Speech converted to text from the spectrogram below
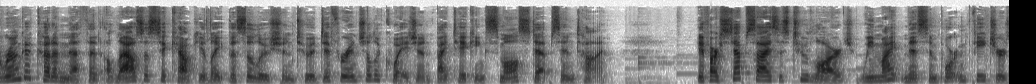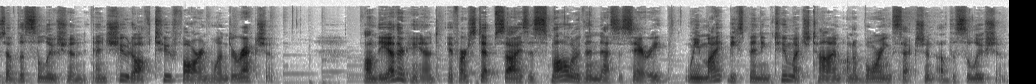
Runge-Kutta method allows us to calculate the solution to a differential equation by taking small steps in time. If our step size is too large, we might miss important features of the solution and shoot off too far in one direction. On the other hand, if our step size is smaller than necessary, we might be spending too much time on a boring section of the solution.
